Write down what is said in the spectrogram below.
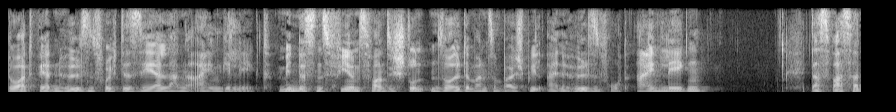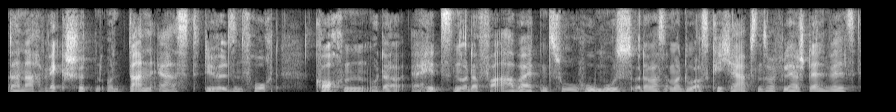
Dort werden Hülsenfrüchte sehr lange eingelegt. Mindestens 24 Stunden sollte man zum Beispiel eine Hülsenfrucht einlegen das Wasser danach wegschütten und dann erst die Hülsenfrucht kochen oder erhitzen oder verarbeiten zu Humus oder was immer du aus Kichererbsen zum Beispiel herstellen willst.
